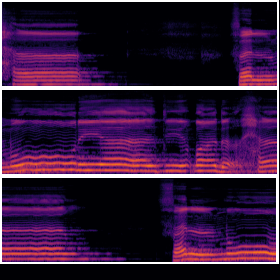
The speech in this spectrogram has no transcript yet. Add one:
হ্যাঁ فالموريات قدحا فالموريات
